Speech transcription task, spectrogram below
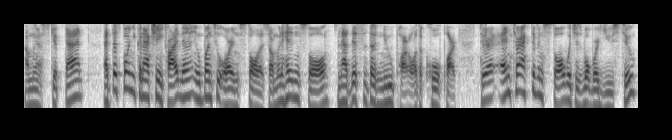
I'm gonna skip that. At this point, you can actually try the Ubuntu or install it. So I'm gonna hit install. Now this is the new part or the cool part. The interactive install, which is what we're used to,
